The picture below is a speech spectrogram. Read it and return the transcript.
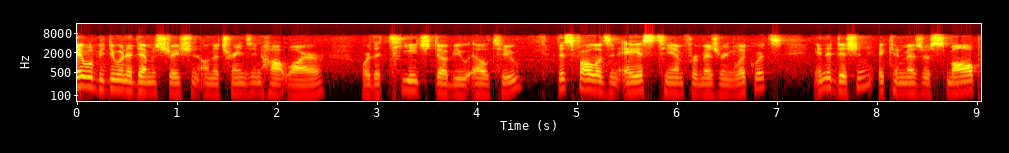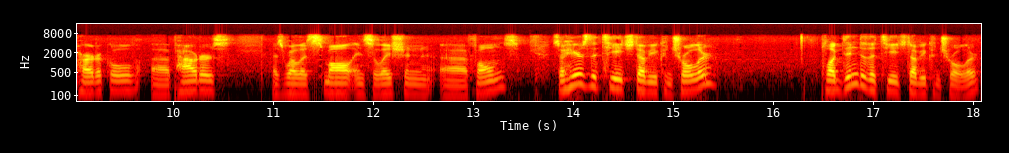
Today we'll be doing a demonstration on the transient hot wire or the THW-L2. This follows an ASTM for measuring liquids. In addition, it can measure small particle uh, powders as well as small insulation uh, foams. So here's the THW controller. Plugged into the THW controller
